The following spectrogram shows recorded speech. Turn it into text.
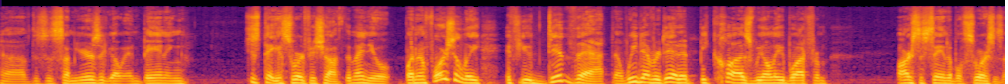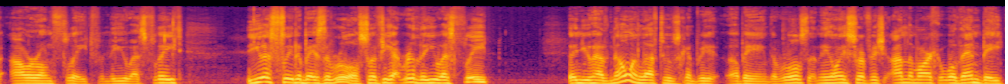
Uh, this was some years ago and banning just taking swordfish off the menu. But unfortunately, if you did that, now we never did it because we only bought from our sustainable sources, our own fleet from the U.S. fleet. The U.S. fleet obeys the rules. So if you got rid of the U.S. fleet, then you have no one left who's going to be obeying the rules. And the only swordfish on the market will then be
